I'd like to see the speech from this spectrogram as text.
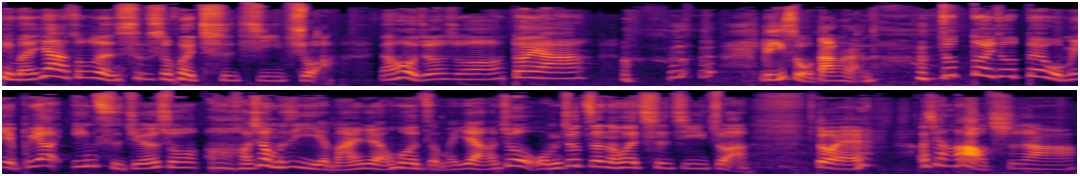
你们亚洲人是不是会吃鸡爪？”然后我就说：“对啊。” 理所当然，就对就对，我们也不要因此觉得说哦，好像我们是野蛮人或者怎么样，就我们就真的会吃鸡爪，对，而且很好吃啊，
